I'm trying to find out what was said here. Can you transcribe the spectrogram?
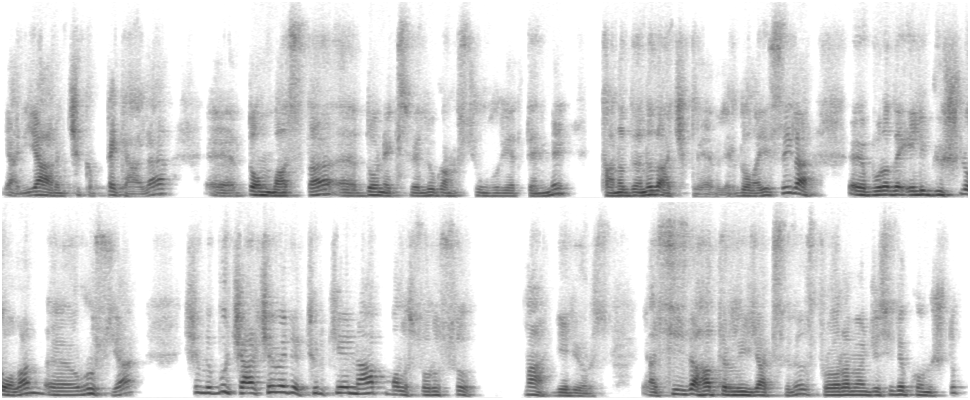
yani yarın çıkıp pekala e, Donbas'ta e, Donetsk ve Lugansk Cumhuriyetlerini tanıdığını da açıklayabilir. Dolayısıyla e, burada eli güçlü olan e, Rusya. Şimdi bu çerçevede Türkiye ne yapmalı sorusu ha geliyoruz. Yani siz de hatırlayacaksınız. Program öncesi de konuştuk.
